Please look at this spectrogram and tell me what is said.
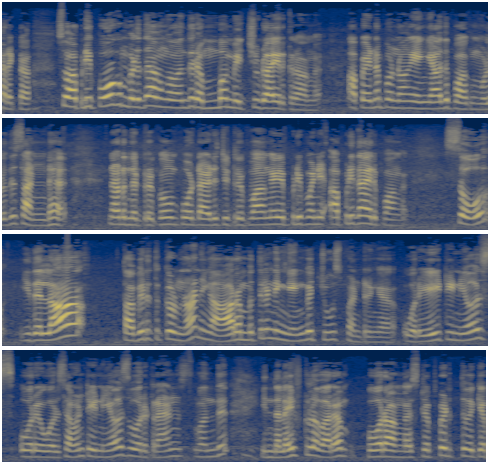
கரெக்டாக ஸோ அப்படி போகும்பொழுது அவங்க வந்து ரொம்ப மெச்சூர்டாக இருக்கிறாங்க. அப்போ என்ன பண்ணுவாங்க? எங்கேயாவது பார்க்கும் பொழுது சண்டை நடந்துகிட்ருக்கும் இருக்கும். போட்டு அடிச்சிட்டு இருப்பாங்க. எப்படி பண்ணி அப்படிதான் இருப்பாங்க. ஸோ இதெல்லாம் தவிர்த்துக்கணும்னா நீங்கள் ஆரம்பத்தில் நீங்கள் எங்கே சூஸ் பண்ணுறீங்க ஒரு எயிட்டீன் இயர்ஸ் ஒரு ஒரு செவன்டீன் இயர்ஸ் ஒரு ட்ரான்ஸ் வந்து இந்த லைஃப்குள்ளே வர போகிறாங்க ஸ்டெப் எடுத்து வைக்க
